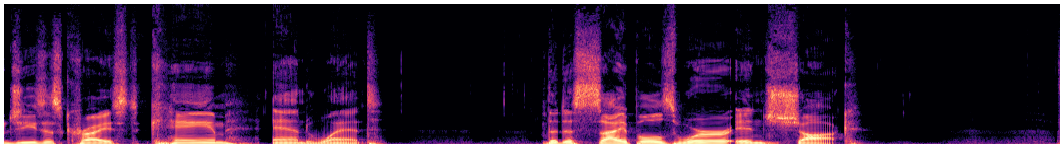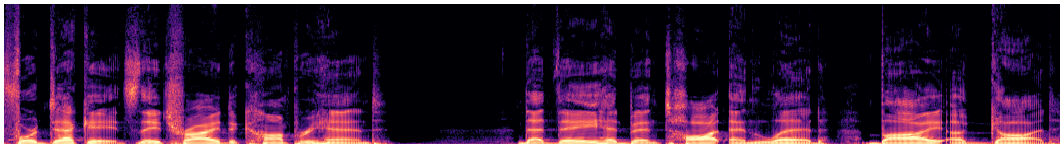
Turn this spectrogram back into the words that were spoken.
Jesus Christ came and went, the disciples were in shock. For decades, they tried to comprehend that they had been taught and led by a God.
